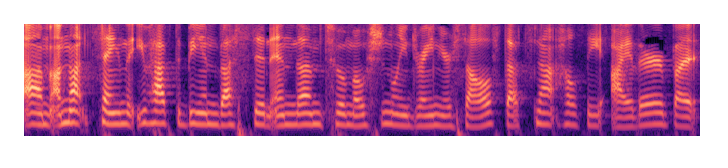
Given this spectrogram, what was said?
Um, I'm not saying that you have to be invested in them to emotionally drain yourself. That's not healthy either. But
